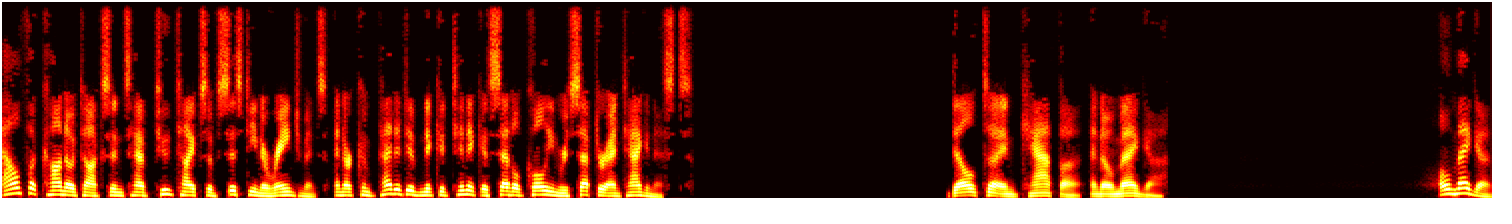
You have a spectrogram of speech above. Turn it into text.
Alpha-conotoxins have two types of cysteine arrangements, and are competitive nicotinic acetylcholine receptor antagonists. Delta and kappa, and omega Omega,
